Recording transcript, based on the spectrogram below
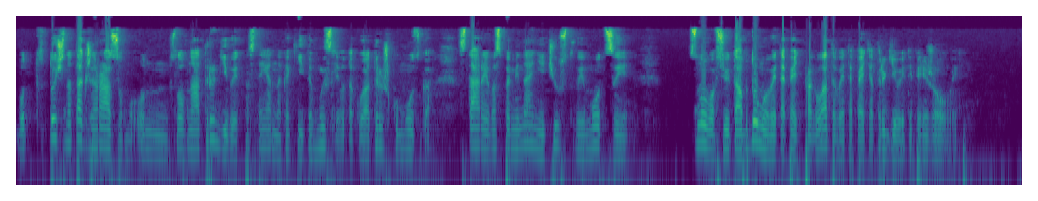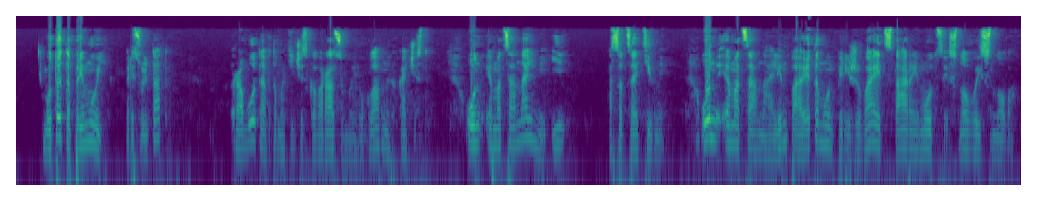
Вот точно так же разум, он словно отрыгивает постоянно какие-то мысли, вот такую отрыжку мозга, старые воспоминания, чувства, эмоции, снова все это обдумывает, опять проглатывает, опять отрыгивает и пережевывает. Вот это прямой результат работы автоматического разума, его главных качеств. Он эмоциональный и ассоциативный. Он эмоционален, поэтому он переживает старые эмоции снова и снова.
